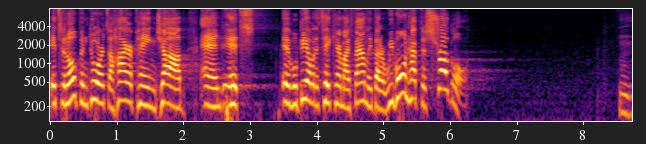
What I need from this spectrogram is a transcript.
it's an open door, it's a higher paying job, and it's, it will be able to take care of my family better. We won't have to struggle. Hmm.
